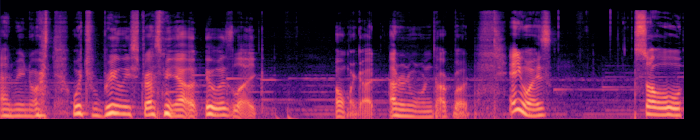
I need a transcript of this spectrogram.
Anime North, which really stressed me out. It was like, oh my god, I don't even want to talk about it. Anyways, so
